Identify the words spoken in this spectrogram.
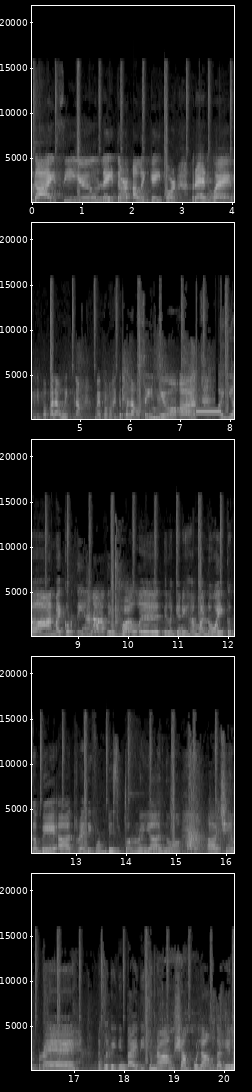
guys, see you later alligator. But anyway, hindi pa pala, wait lang. May papakita pala ako sa inyo at ayan, may kortina na ating toilet. Nilagyan ni Manoy kagabi at ready for visitor na yan, no? At syempre, naglagay din tayo dito ng shampoo lang dahil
